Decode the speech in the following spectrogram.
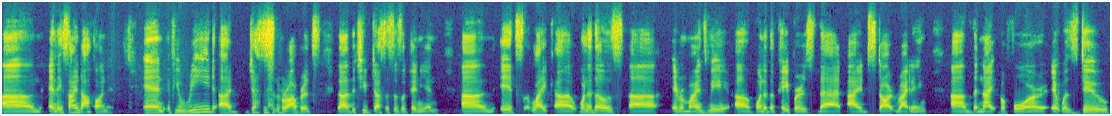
Um, and they signed off on it. And if you read uh, Justice Roberts, uh, the Chief Justice's opinion, um, it's like uh, one of those, uh, it reminds me of one of the papers that I'd start writing um, the night before it was due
